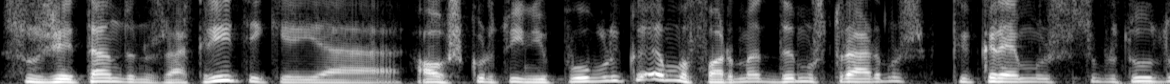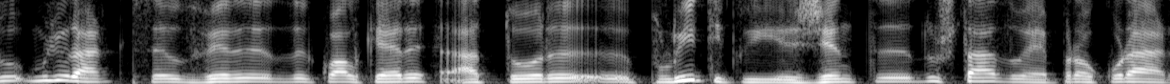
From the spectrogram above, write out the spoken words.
sujeitando-nos à crítica e à, ao escrutínio público, é uma forma de mostrarmos que queremos, sobretudo, melhorar. Esse é o dever de qualquer ator eh, político e agente do Estado, é procurar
